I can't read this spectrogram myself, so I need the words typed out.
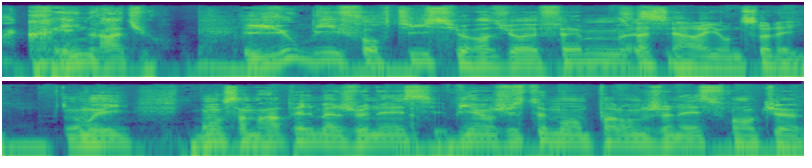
à créer une radio. UB40 sur Azur FM. Ça, c'est un rayon de soleil. Oui, bon, ça me rappelle ma jeunesse. Eh bien, justement, en parlant de jeunesse, Franck, euh,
